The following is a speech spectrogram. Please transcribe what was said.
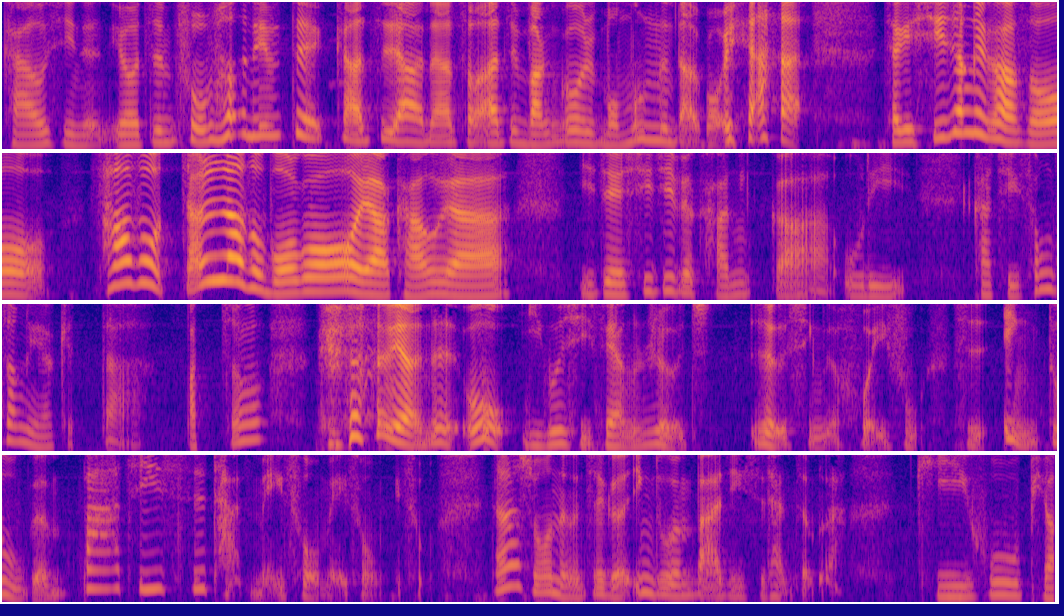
가오 씨는 요즘 부모님들 가지 않아서 아직 망고를 못 먹는다고. 야, 자기 시장에 가서 사서 잘라서 먹어. 야, 가오야. 이제 시집에 가니까 우리 같이 성장해야겠다. 맞죠? 그러면은, 오, 이곳이 非常热热心的回复是印度跟巴基斯坦，没错没错没错。那他说呢，这个印度跟巴基斯坦怎么了？ 气候变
